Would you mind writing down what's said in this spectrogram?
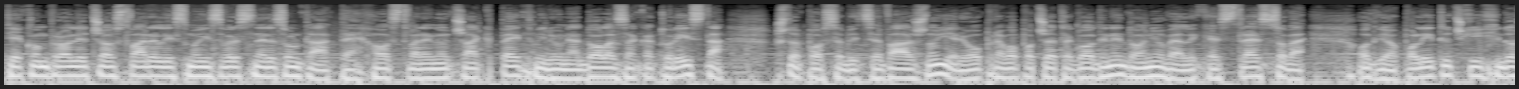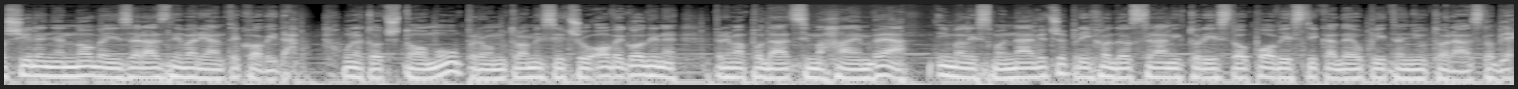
Tijekom proljeća ostvarili smo izvrsne rezultate, ostvareno čak 5 milijuna dolazaka turista, što je posebice važno jer je upravo početak godine donio velike stresove, od geopolitičkih do širenja nove i zaraznije varijante covid Unatoč tomu, prvom tromjesečju ove godine, prema podacima HMB-a, imali smo najveće prihode od stranih turista u povijesti kada je u pitanju to razdoblje.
